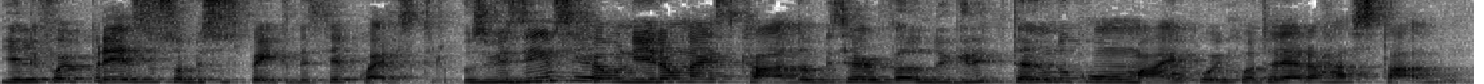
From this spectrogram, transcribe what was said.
e ele foi preso sob suspeita de sequestro. Os vizinhos se reuniram na escada observando e gritando com o Michael enquanto ele era arrastado.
